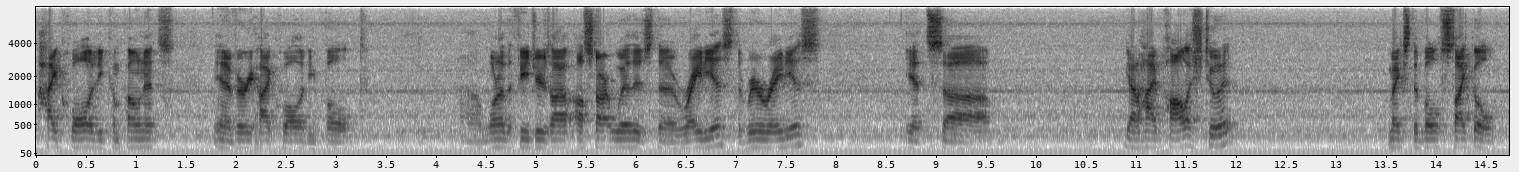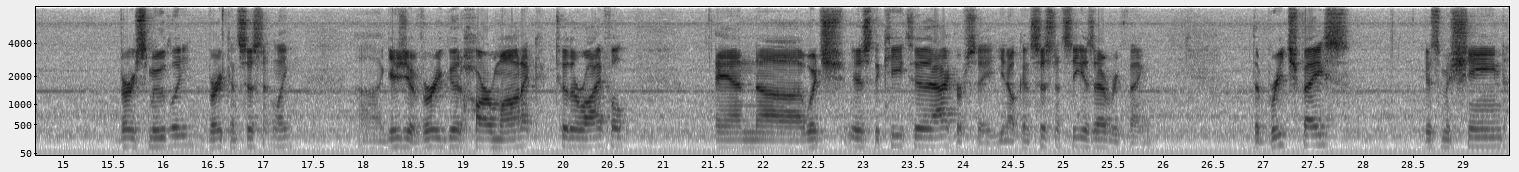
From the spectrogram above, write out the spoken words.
high quality components in a very high quality bolt. Uh, one of the features I'll, I'll, start with is the radius, the rear radius. It's uh, got a high polish to it. Makes the bolt cycle very smoothly, very consistently. Uh, gives you a very good harmonic to the rifle and uh, which is the key to accuracy. You know, consistency is everything. The breech face is machined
